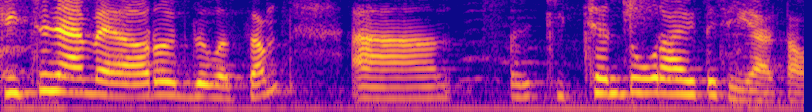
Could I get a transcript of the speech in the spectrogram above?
കിച്ചൺ ഞാൻ വേറൊരു ദിവസം ഒരു കിച്ചൺ ടൂറായിട്ട് ചെയ്യാം കേട്ടോ.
